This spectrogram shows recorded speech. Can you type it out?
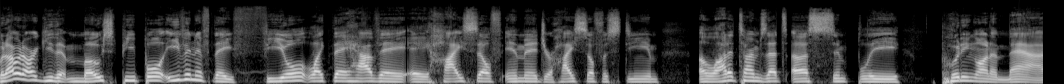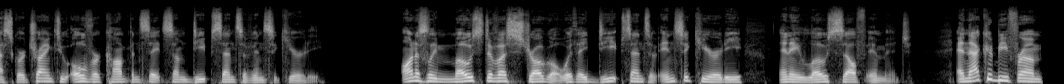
But I would argue that most people, even if they feel like they have a, a high self image or high self esteem, a lot of times that's us simply putting on a mask or trying to overcompensate some deep sense of insecurity. Honestly, most of us struggle with a deep sense of insecurity and a low self image. And that could be from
